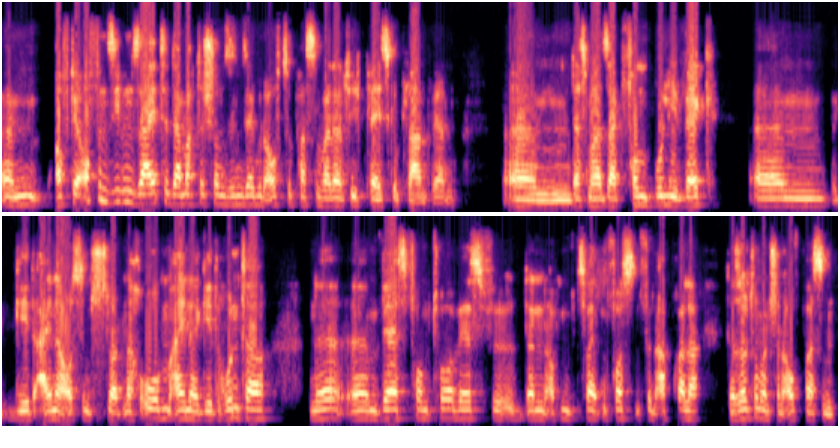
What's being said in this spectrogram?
ähm, auf der offensiven Seite, da macht es schon Sinn, sehr gut aufzupassen, weil natürlich Plays geplant werden ähm, dass man sagt, vom Bully weg ähm, geht einer aus dem Slot nach oben, einer geht runter. Ne? Ähm, wer ist vom Tor, wer ist für, dann auf dem zweiten Pfosten für einen Abpraller? Da sollte man schon aufpassen,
